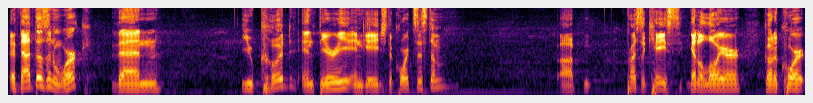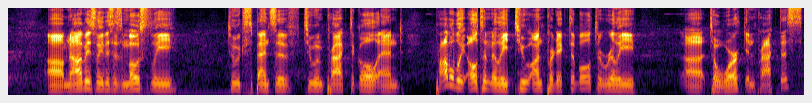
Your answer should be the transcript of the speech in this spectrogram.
If that doesn't work, then you could, in theory, engage the court system, uh, press a case, get a lawyer, go to court. Um, now, obviously, this is mostly too expensive, too impractical, and probably ultimately too unpredictable to really uh, to work in practice.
